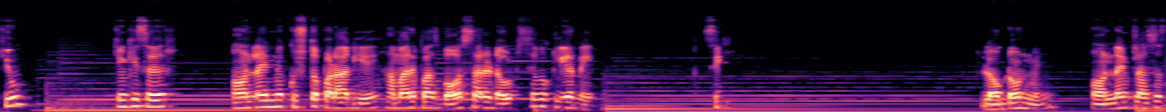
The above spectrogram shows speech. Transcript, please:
क्यों? क्योंकि सर, ऑनलाइन में कुछ तो पढ़ा लिए, हमारे पास बहुत सारे डाउट्स थे, वो क्लियर नहीं सी लॉकडाउन में ऑनलाइन क्लासेस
